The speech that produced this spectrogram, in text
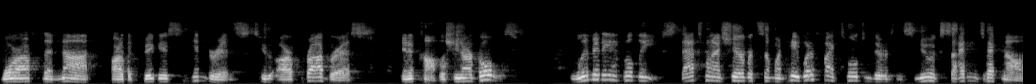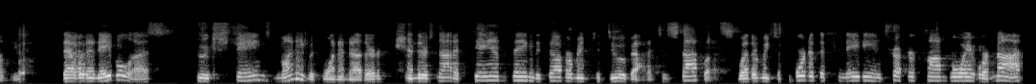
more often than not, are the biggest hindrance to our progress in accomplishing our goals. Limiting beliefs. That's when I share with someone, hey, what if I told you there was this new exciting technology that would enable us to exchange money with one another, and there's not a damn thing the government could do about it to stop us. Whether we supported the Canadian trucker convoy or not,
